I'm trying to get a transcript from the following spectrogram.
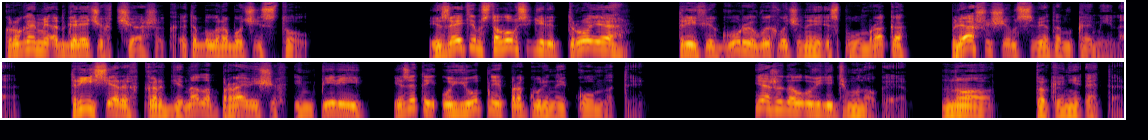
кругами от горячих чашек. Это был рабочий стол. И за этим столом сидели трое, три фигуры, выхваченные из полумрака, пляшущим светом камина. Три серых кардинала, правящих империей, из этой уютной прокуренной комнаты. Я ожидал увидеть многое, но только не это.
